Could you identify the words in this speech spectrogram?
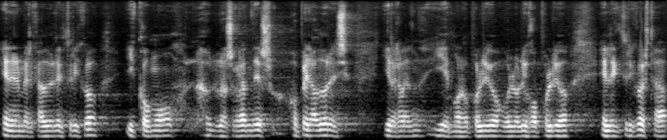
en el mercado eléctrico y cómo los grandes operadores y el, y el monopolio o el oligopolio eléctrico está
